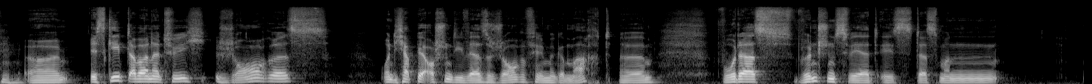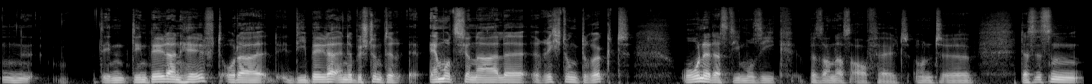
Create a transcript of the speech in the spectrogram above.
Mhm. es gibt aber natürlich Genres, und ich habe ja auch schon diverse Genrefilme gemacht, ähm, wo das wünschenswert ist, dass man den, den Bildern hilft oder die Bilder in eine bestimmte emotionale Richtung drückt ohne dass die Musik besonders auffällt. Und äh, das ist ein,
